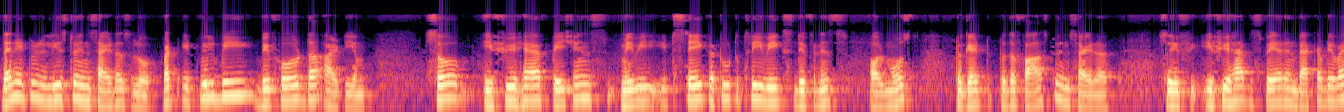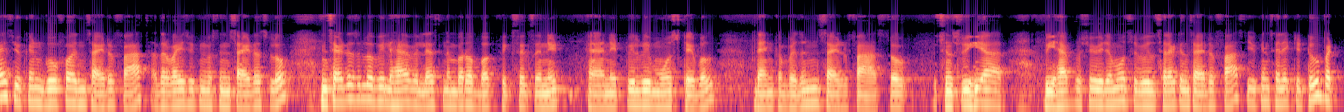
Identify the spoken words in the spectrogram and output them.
Then it will release to insider slow but it will be before the rtm so if you have patience maybe it's take a two to three weeks difference almost to get to the fast to insider. So if, if you have spare and backup device you can go for insider fast. Otherwise you can go insider slow. Insider slow will have a less number of bug fixes in it and it will be more stable than compared to insider fast. So since we are we have to show you demo so we will select insider fast. You can select it too but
